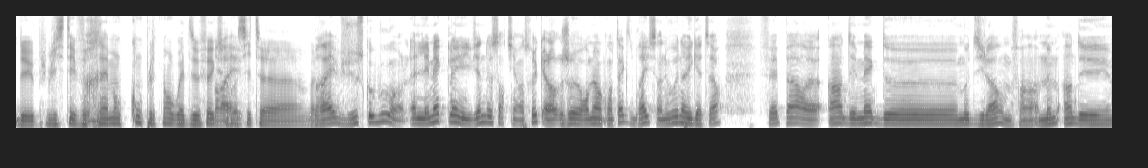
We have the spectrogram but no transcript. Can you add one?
de publicité vraiment complètement what the fuck sur un Bref. site. euh, voilà. Bref, jusqu'au bout. hein. Les mecs, là, ils viennent de sortir un truc. Alors, je remets en contexte. Brave, c'est un nouveau navigateur fait par euh, un des mecs de Mozilla, enfin, même un des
